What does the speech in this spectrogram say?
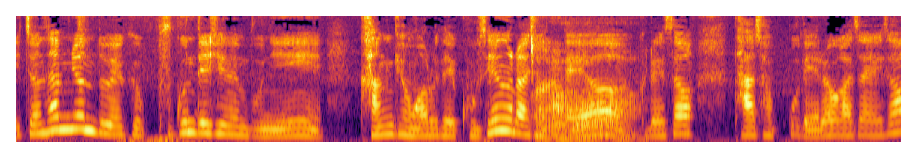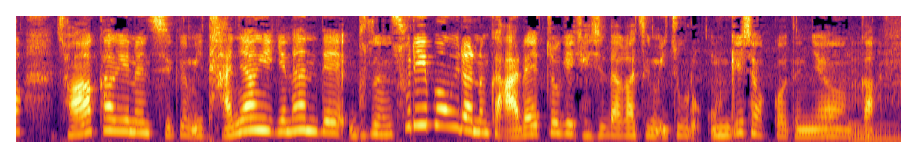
2003년도에 그 부근 되시는 분이 강경화로 되게 고생을 하셨대요. 아이고. 그래서 다 접고 내려가자 해서 정확하게는 지금 이 단양이긴 한데 무슨 수리봉이라는 그 아래쪽에 계시다가 지금 이쪽으로 옮기셨거든요. 그러니까 음.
